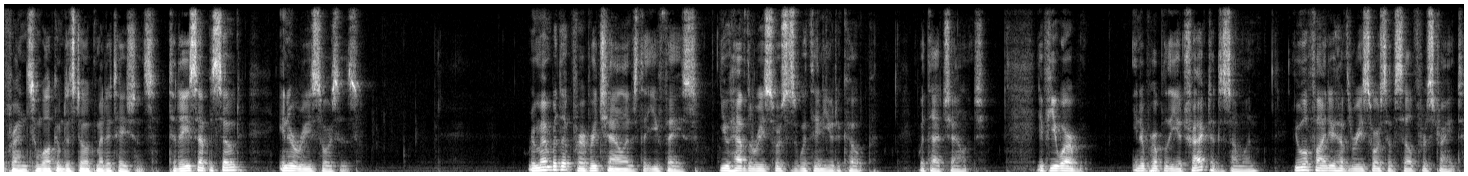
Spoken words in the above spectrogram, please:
friends, and welcome to Stoic Meditations. Today's episode Inner Resources. Remember that for every challenge that you face, you have the resources within you to cope with that challenge. If you are inappropriately attracted to someone, you will find you have the resource of self restraint.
